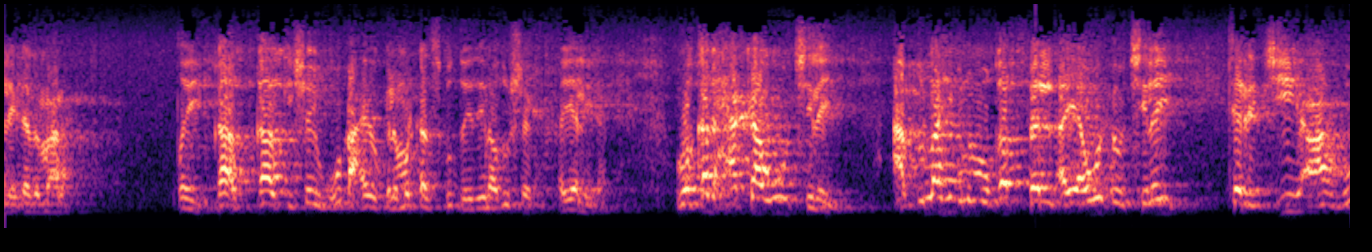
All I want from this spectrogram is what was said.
la yidhahda macnaha. Ayib qaab qaabkii shaygu u dhacay oo kale markaad isku dayda inaad u sheegto ayaa la yidhahda waqad xakaa wuu jilay. Cabdullahi bnu muqafal ayaa wuxuu jilay tarjiicahu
